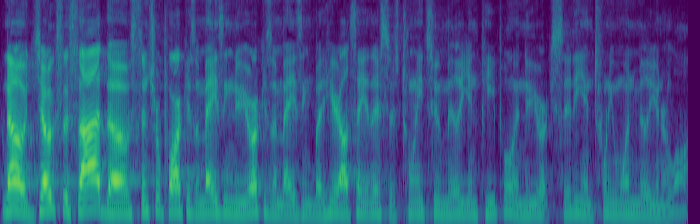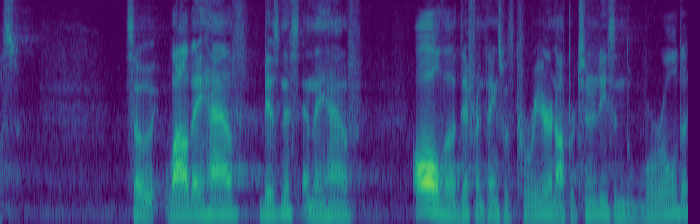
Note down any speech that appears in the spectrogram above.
no, jokes aside, though, Central Park is amazing, New York is amazing, but here I'll tell you this there's 22 million people in New York City, and 21 million are lost. So while they have business and they have all the different things with career and opportunities in the world,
